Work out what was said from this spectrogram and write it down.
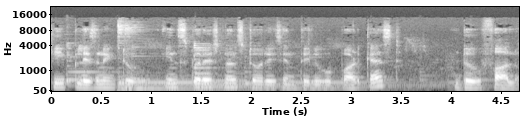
Keep listening to inspirational stories in Telugu podcast. Do follow.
